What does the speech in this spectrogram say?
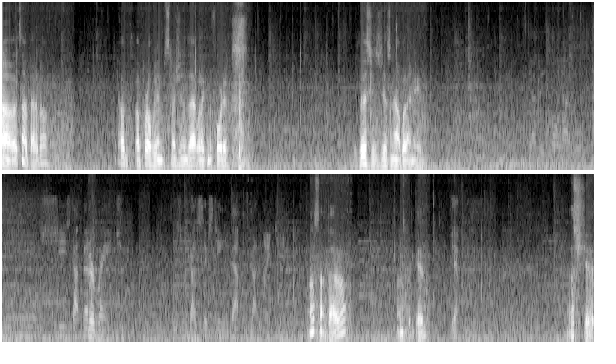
Oh, that's not bad at all. I'll, I'll probably end smudging into that when I can afford it. This is just not what I need. Yeah, the assault rifle, she's got better range. This one's got 16, that one's got 19. Oh, that's not bad at all. Sounds pretty good. Yep. That's shit.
